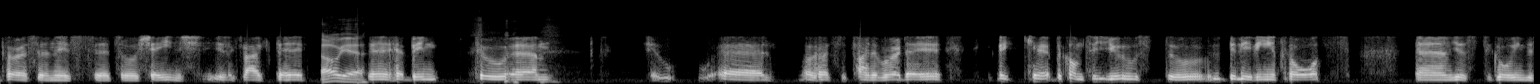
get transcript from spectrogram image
person is uh, to change. It's like they Oh yeah. they have been to Um, uh, well, that's the kind of word. They become too used to believing in thoughts and just going the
